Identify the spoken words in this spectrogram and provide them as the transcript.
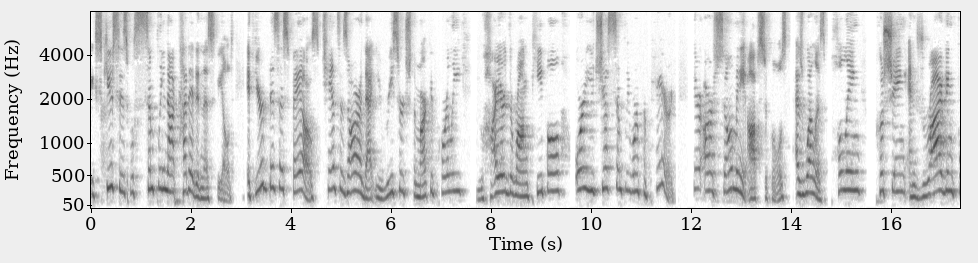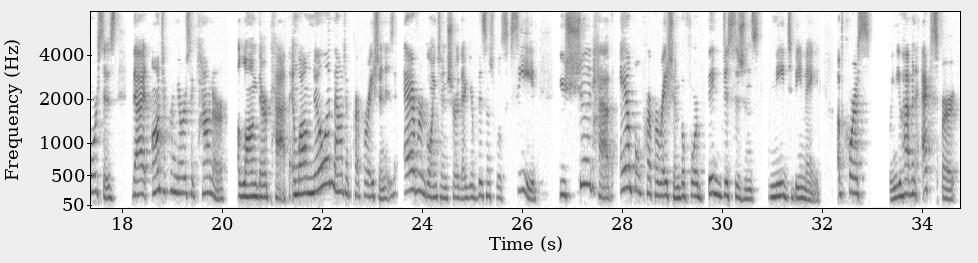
Excuses will simply not cut it in this field. If your business fails, chances are that you researched the market poorly, you hired the wrong people, or you just simply weren't prepared. There are so many obstacles as well as pulling, pushing, and driving forces that entrepreneurs encounter along their path. And while no amount of preparation is ever going to ensure that your business will succeed, you should have ample preparation before big decisions need to be made. Of course, when you have an expert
